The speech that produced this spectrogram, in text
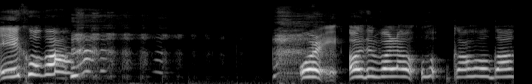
एक होगा? और अदर वाला का होगा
